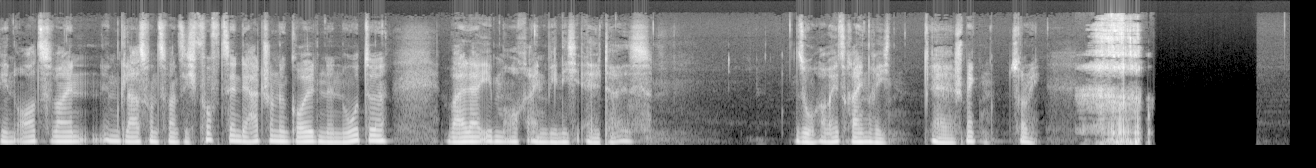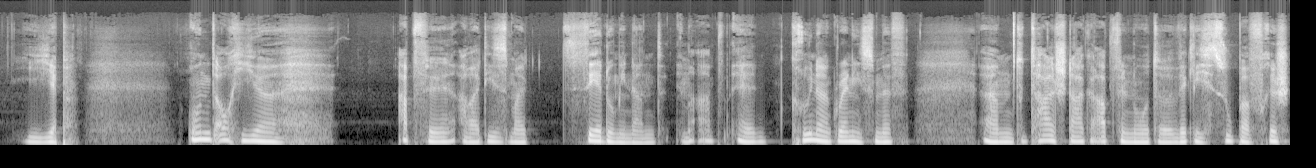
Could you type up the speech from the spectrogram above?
den Ortswein im Glas von 2015, der hat schon eine goldene Note, weil er eben auch ein wenig älter ist. So, aber jetzt reinriechen. Äh, schmecken, sorry. Yep. Und auch hier Apfel, aber dieses Mal sehr dominant. Im äh, grüner Granny Smith. Ähm, total starke Apfelnote, wirklich super frisch.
